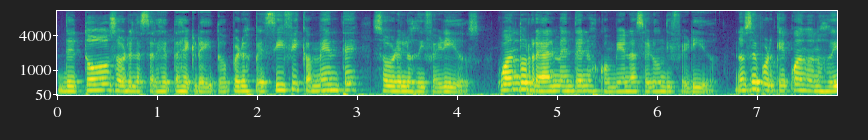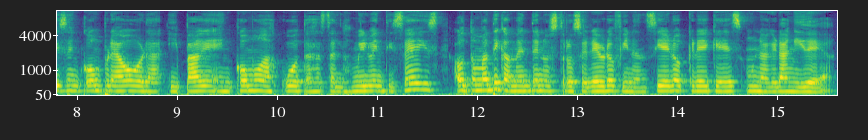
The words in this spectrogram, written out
de todo sobre las tarjetas de crédito, pero específicamente sobre los diferidos. ¿Cuándo realmente nos conviene hacer un diferido? No sé por qué cuando nos dicen compre ahora y pague en cómodas cuotas hasta el 2026, automáticamente nuestro cerebro financiero cree que es una gran idea,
